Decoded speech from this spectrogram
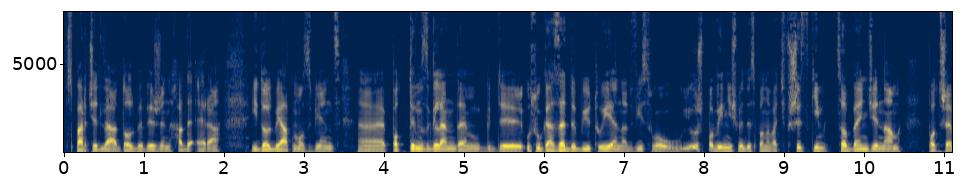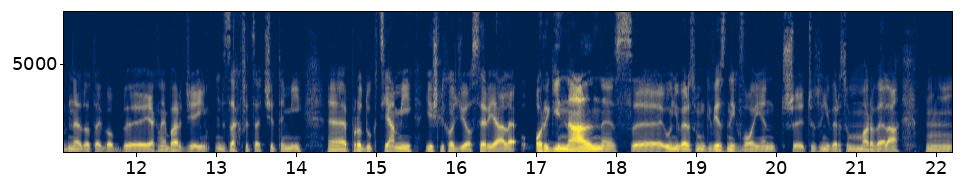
wsparcie dla Dolby Vision, HDR i Dolby Atmos, więc e, pod tym względem, gdy usługa zadebiutuje nad Wisłą, już powinniśmy dysponować wszystkim, co będzie nam potrzebne do tego, by jak najbardziej zachwycać się tymi e, produkcjami. Jeśli chodzi o seriale oryginalne z e, uniwersum Gwiezdnych Wojen czy, czy z uniwersum Marvela, mm,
